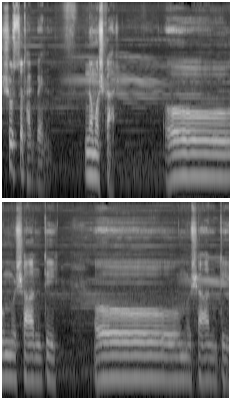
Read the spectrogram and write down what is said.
সুস্থ থাকবেন। নমস্কার। ওম শান্তি ওম শান্তি শান্তি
